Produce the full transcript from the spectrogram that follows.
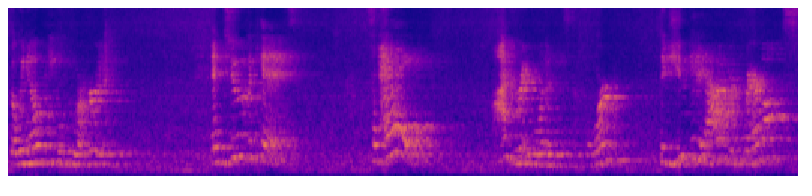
But we know people who are hurting. And two of the kids said, Hey, I've written one of these before. Did you get it out of your prayer box?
